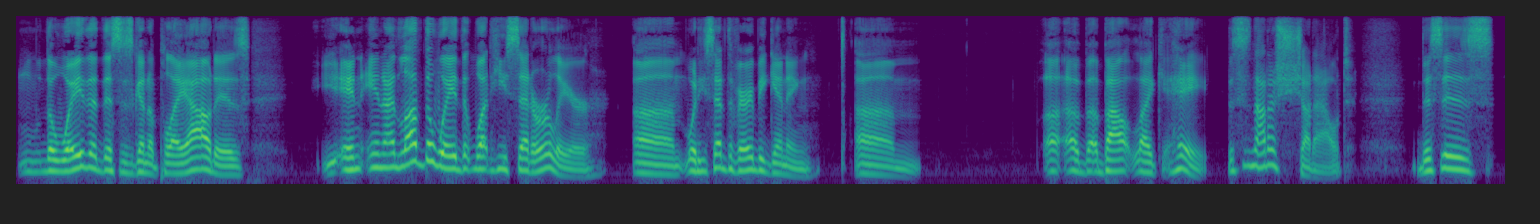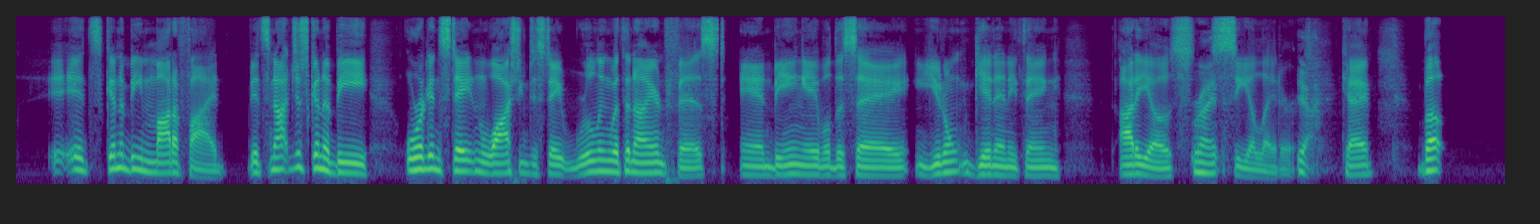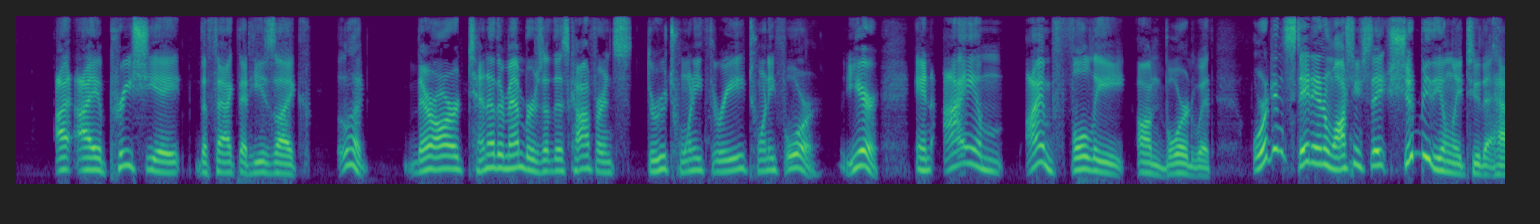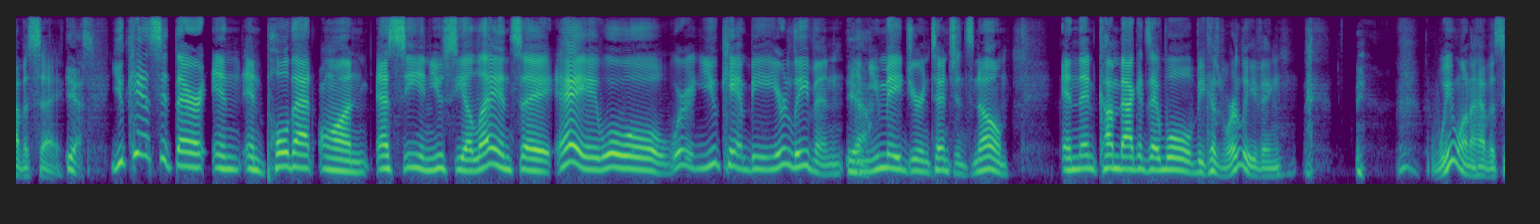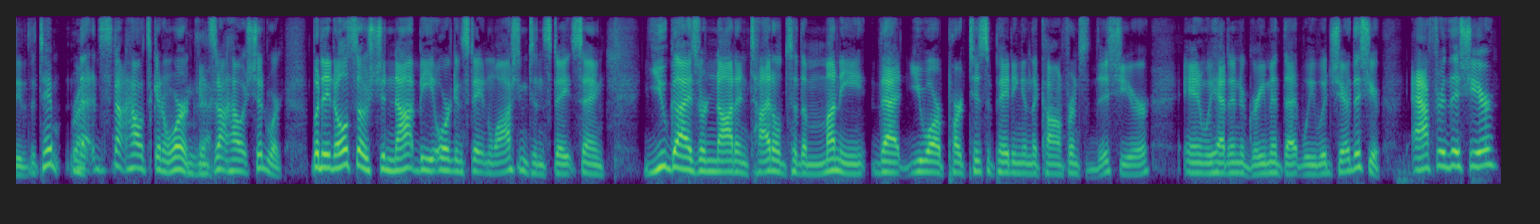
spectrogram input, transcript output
the way that this is gonna play out is, and and I love the way that what he said earlier, um, what he said at the very beginning, um, uh, about like, hey, this is not a shutout. This is, it's gonna be modified. It's not just gonna be Oregon State and Washington State ruling with an iron fist and being able to say, you don't get anything. Adios. Right. See you later. Yeah. Okay. But I, I appreciate the fact that he's like, look, there are 10 other members of this conference through 23, 24 year. And I am I am fully on board with Oregon State and Washington State should be the only two that have a say. Yes. You can't sit there and and pull that on SC and UCLA and say, "Hey, whoa, whoa, whoa we're you can't be. You're leaving, Yeah. and you made your intentions known," and then come back and say, "Well, because we're leaving." We want to have a seat at the table. Right. That's not how it's going to work. It's not how it should work. But it also should not be Oregon State and Washington State saying, you guys are not entitled to the money that you are participating in the conference this year. And we had an agreement that we would share this year. After this year,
